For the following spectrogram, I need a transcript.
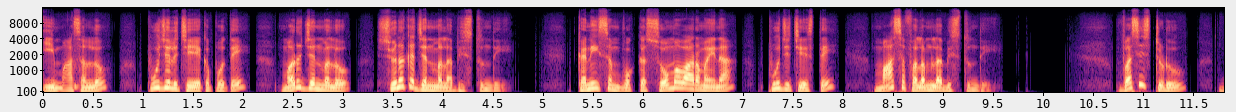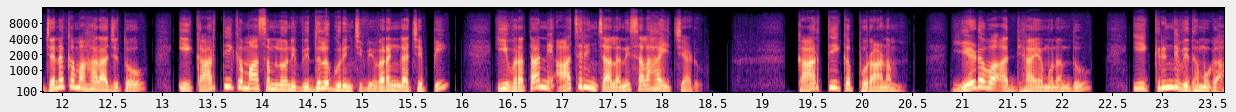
ఈ మాసంలో పూజలు చేయకపోతే మరుజన్మలో శునక జన్మ లభిస్తుంది. కనీసం ఒక్క సోమవారమైనా పూజ చేస్తే మాసఫలం లభిస్తుంది. వశిష్ఠుడు జనక మహారాజుతో ఈ కార్తీక మాసంలోని విధుల గురించి వివరంగా చెప్పి ఈ వ్రతాన్ని ఆచరించాలని సలహా ఇచ్చాడు. కార్తీక పురాణం ఏడవ అధ్యాయమునందు ఈ క్రింది విధముగా.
